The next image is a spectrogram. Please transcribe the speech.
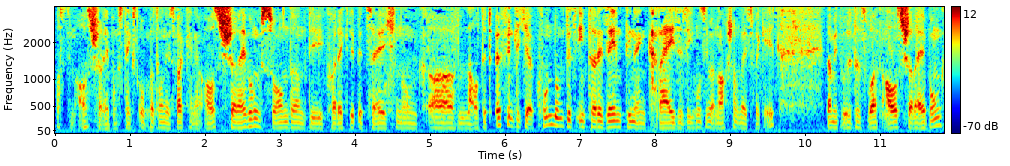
aus dem Ausschreibungstext. Oh, pardon, es war keine Ausschreibung, sondern die korrekte Bezeichnung äh, lautet öffentliche Erkundung des Interessentinnenkreises. Ich muss immer nachschauen, weil ich es vergesse. Damit wurde das Wort Ausschreibung,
